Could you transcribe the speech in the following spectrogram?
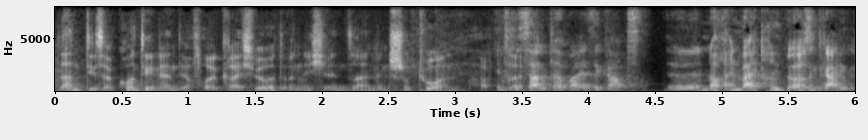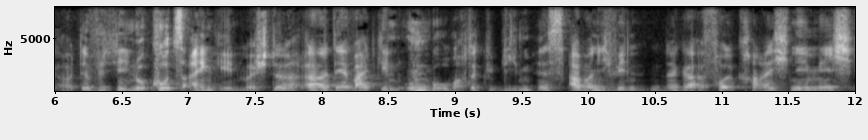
Land, dieser Kontinent erfolgreich wird und nicht in seinen Strukturen. Interessanterweise gab es äh, noch einen weiteren Börsengang, äh, der ich nur kurz eingehen möchte, äh, der weitgehend unbeobachtet geblieben ist, aber nicht weniger erfolgreich, nämlich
